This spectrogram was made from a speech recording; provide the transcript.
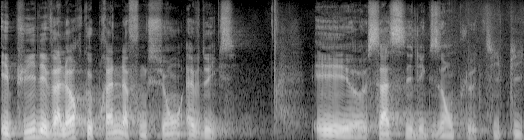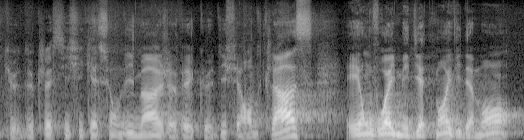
et puis les valeurs que prennent la fonction f de xi. Et euh, ça, c'est l'exemple typique de classification d'images avec euh, différentes classes. Et on voit immédiatement, évidemment,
